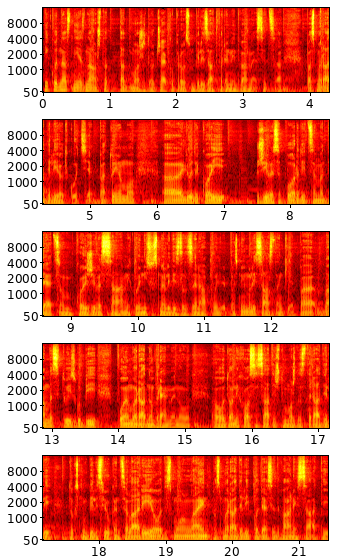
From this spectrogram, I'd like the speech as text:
Niko od nas nije znao šta tad može da očekuje. Prvo smo bili zatvoreni dva meseca, pa smo radili od kuće. Pa tu imamo uh, ljude koji žive sa porodicama, decom, koji žive sami, koji nisu smeli da izlaze napolje, pa smo imali sastanke, pa vama se tu izgubi pojemo o radnom vremenu. Od onih 8 sati što možda ste radili dok smo bili svi u kancelariji, ovde smo online, pa smo radili po 10-12 sati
